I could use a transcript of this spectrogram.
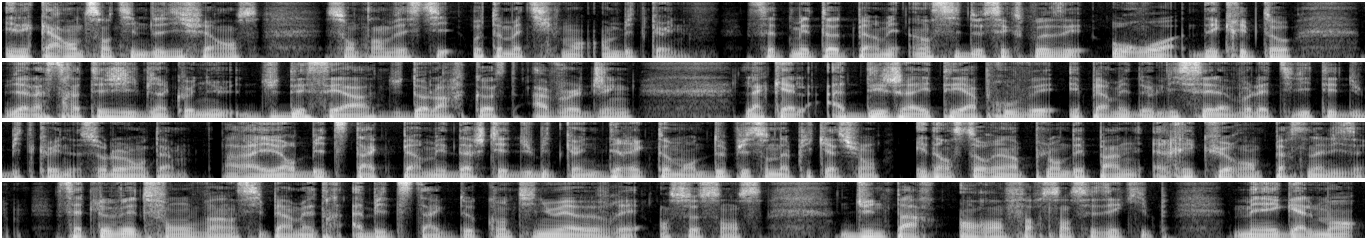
et les 40 centimes de différence sont investis automatiquement en Bitcoin. Cette méthode permet ainsi de s'exposer au roi des cryptos via la stratégie bien connue du DCA, du dollar cost averaging, laquelle a déjà été approuvée et permet de lisser la volatilité du Bitcoin sur le long terme. Par ailleurs, Bitstack permet d'acheter du Bitcoin directement depuis son application et d'instaurer un plan d'épargne récurrent personnalisé. Cette levée de fonds va ainsi permettre à Bitstack de continuer à œuvrer en ce sens, d'une part en renforçant ses équipes, mais également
